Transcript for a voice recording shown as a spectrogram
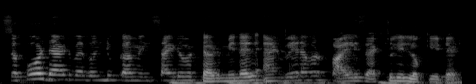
So for that we're going to come inside our terminal and where our file is actually located.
